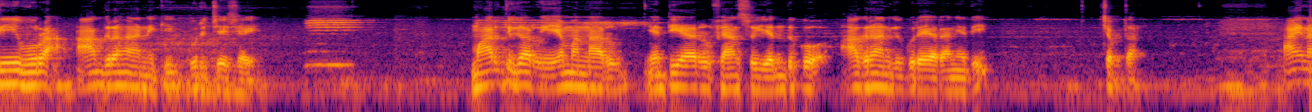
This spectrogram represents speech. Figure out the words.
తీవ్ర ఆగ్రహానికి గురి చేశాయి. మారుతి గారు ఏమన్నారు? ఎన్టీఆర్ ఫ్యాన్స్ ఎందుకు ఆగ్రహానికి గురయ్యారు అనేది చెప్తాను. ఆయన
